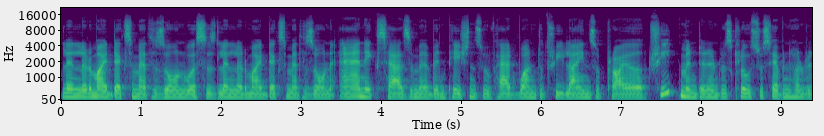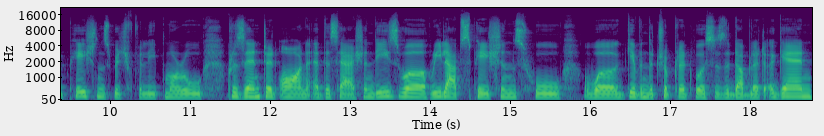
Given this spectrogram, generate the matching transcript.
lenalidomide dexamethasone versus lenalidomide dexamethasone and ixazomib in patients who've had one to three lines of prior treatment, and it was close to 700 patients, which Philippe Moreau presented on at the SASH. And these were relapse patients who were given the triplet versus the doublet. Again,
